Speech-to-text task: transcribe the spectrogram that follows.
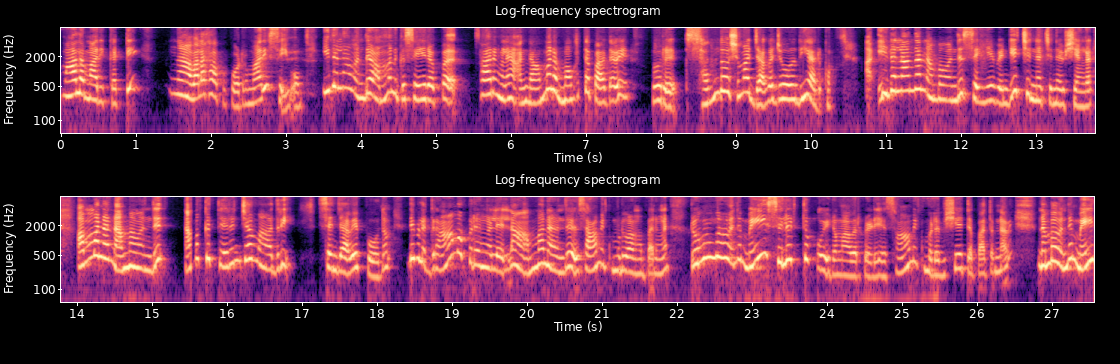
மாலை மாதிரி கட்டி நான் வளகாப்பு போடுற மாதிரி செய்வோம். இதெல்லாம் வந்து அம்மனுக்கு செய்கிறப்ப பாருங்களேன் அந்த அம்மனை முகத்தை பார்த்தாவே ஒரு சந்தோஷமாக ஜகஜோதியாக இருக்கும். இதெல்லாம் தான் நம்ம வந்து செய்ய வேண்டிய சின்ன சின்ன விஷயங்கள். அம்மனை நம்ம வந்து நமக்கு தெரிஞ்ச மாதிரி செஞ்சாவே போதும். இதே போல் கிராமப்புறங்கள் எல்லாம் அம்மனை வந்து சாமி கும்பிடுவாங்க பாருங்க. ரொம்ப வந்து மெய் சிலிர்த்து போயிடும் அவர்களுடைய சாமி கும்பிட்ற விஷயத்தை பார்த்தோம்னாவே நம்ம வந்து மெய்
